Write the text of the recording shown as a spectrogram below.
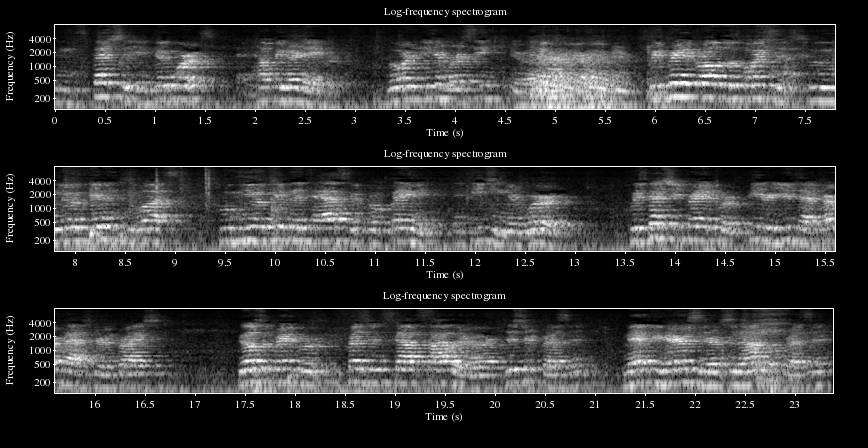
and especially in good works and helping our neighbor. Lord, in your mercy, we pray for all those voices whom you have given to us, whom you have given the task of proclaiming and teaching your word. We especially pray for Peter Utah, our pastor in Christ. We also pray for President Scott Sailer, our district president, Matthew Harrison, our synodal president,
